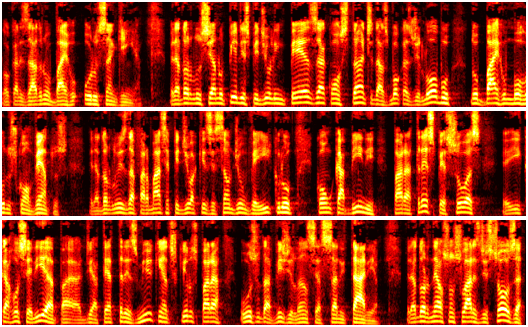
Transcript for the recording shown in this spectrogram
localizado no bairro Uruçanguinha. O vereador Luciano Pires pediu limpeza constante das bocas de lobo no bairro Morro dos Conventos vereador Luiz da Farmácia pediu aquisição de um veículo com cabine para três pessoas e carroceria de até 3.500 quilos para uso da vigilância sanitária. vereador Nelson Soares de Souza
